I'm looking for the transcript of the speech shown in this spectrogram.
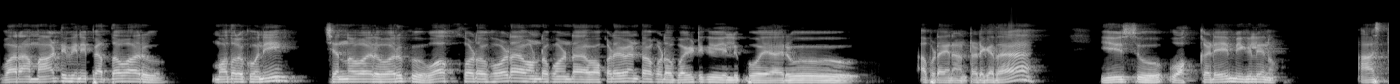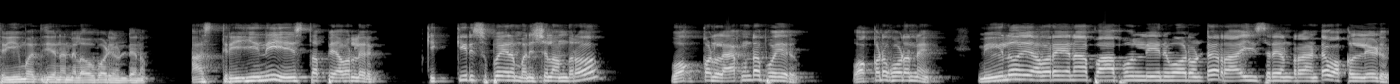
వారు ఆ మాట విని పెద్దవారు మొదలుకొని చిన్నవారి వరకు ఒక్కడు కూడా ఉండకుండా ఒకడు వెంట ఒకడు బయటికి వెళ్ళిపోయారు. అప్పుడు ఆయన అంటాడు కదా యేసు ఒక్కడే మిగిలేను. ఆ స్త్రీ మధ్యన నిలవబడి ఉండెను. ఆ స్త్రీని ఏసు తప్ప ఎవరు లేరు. కిక్కిరిసిపోయిన మనుషులందరూ ఒక్కడు లేకుండా పోయారు. ఒక్కడు కూడానే. మీలో ఎవరైనా పాపం లేనివాడు ఉంటే రాయి ఇసిరేనరా అంటే ఒక్కడు లేడు.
